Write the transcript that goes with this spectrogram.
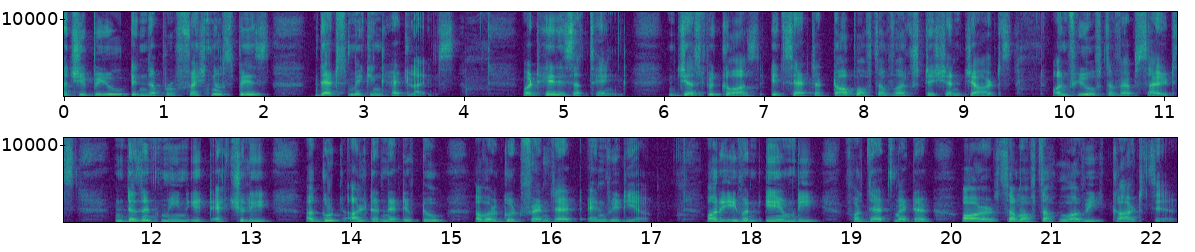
a GPU in the professional space that's making headlines. But here is the thing, just because it's at the top of the workstation charts on few of the websites doesn't mean it actually a good alternative to our good friends at Nvidia or even AMD for that matter or some of the Huawei cards there,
